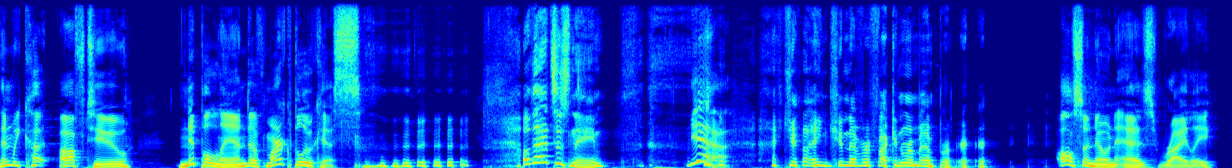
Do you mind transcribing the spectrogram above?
Then we cut off to Nipple Land of Marc Blucas. oh, that's his name. Yeah. I can, I can never fucking remember. also known as Riley.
